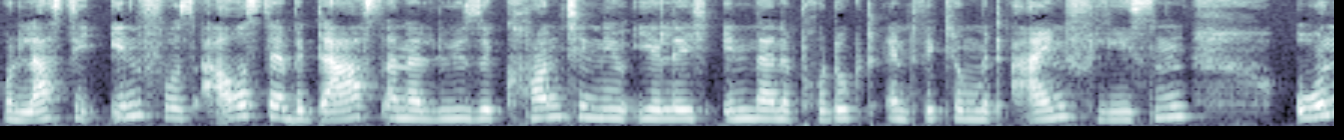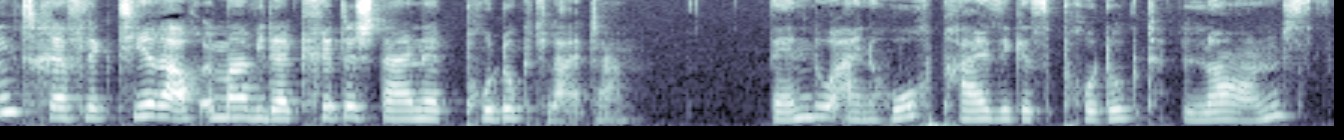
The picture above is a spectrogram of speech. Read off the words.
und lass die Infos aus der Bedarfsanalyse kontinuierlich in deine Produktentwicklung mit einfließen und reflektiere auch immer wieder kritisch deine Produktleiter. Wenn du ein hochpreisiges Produkt launchst,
